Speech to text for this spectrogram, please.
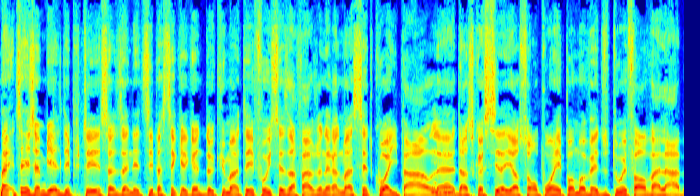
Ben, tu sais, j'aime bien le député Sol Zanetti parce que c'est quelqu'un de documenté, fouille ses affaires. Généralement, c'est de quoi il parle. Mm-hmm. Euh, dans ce cas-ci, d'ailleurs, son point est pas mauvais du tout, est fort valable.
